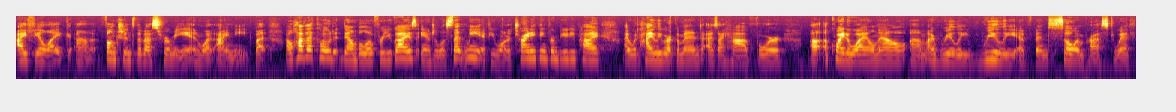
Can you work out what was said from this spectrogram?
I feel like uh, functions the best for me and what I need. But I'll have that code down below for you guys. Angela Sent Me. If you want to try anything from Beauty Pie, I would highly recommend, as I have for uh, quite a while now. Um, I really, really have been so impressed with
